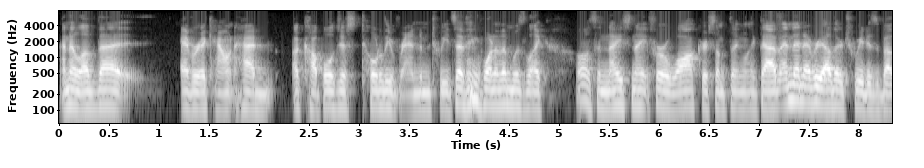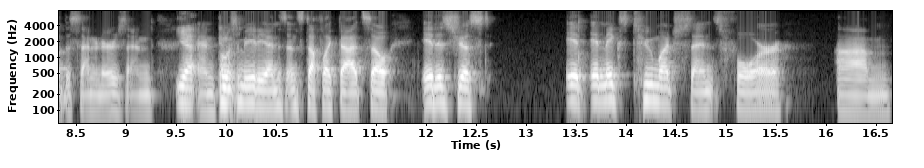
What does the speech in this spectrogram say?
and I love that every account had a couple just totally random tweets. I think one of them was like, "Oh, it's a nice night for a walk" or something like that, and then every other tweet is about the Senators and yeah, and Postmedia and, and stuff like that. So it is just it it makes too much sense for. Um,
